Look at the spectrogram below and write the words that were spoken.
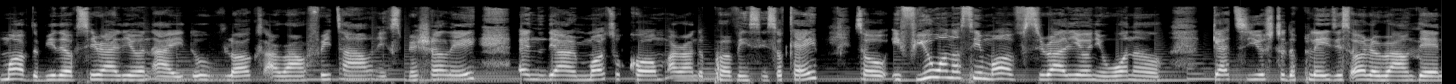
more of the beauty of Sierra Leone. I do vlogs around Freetown especially and there are more to come around the provinces, okay? So if you want to see more of Sierra Leone, you want to get used to the places all around then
